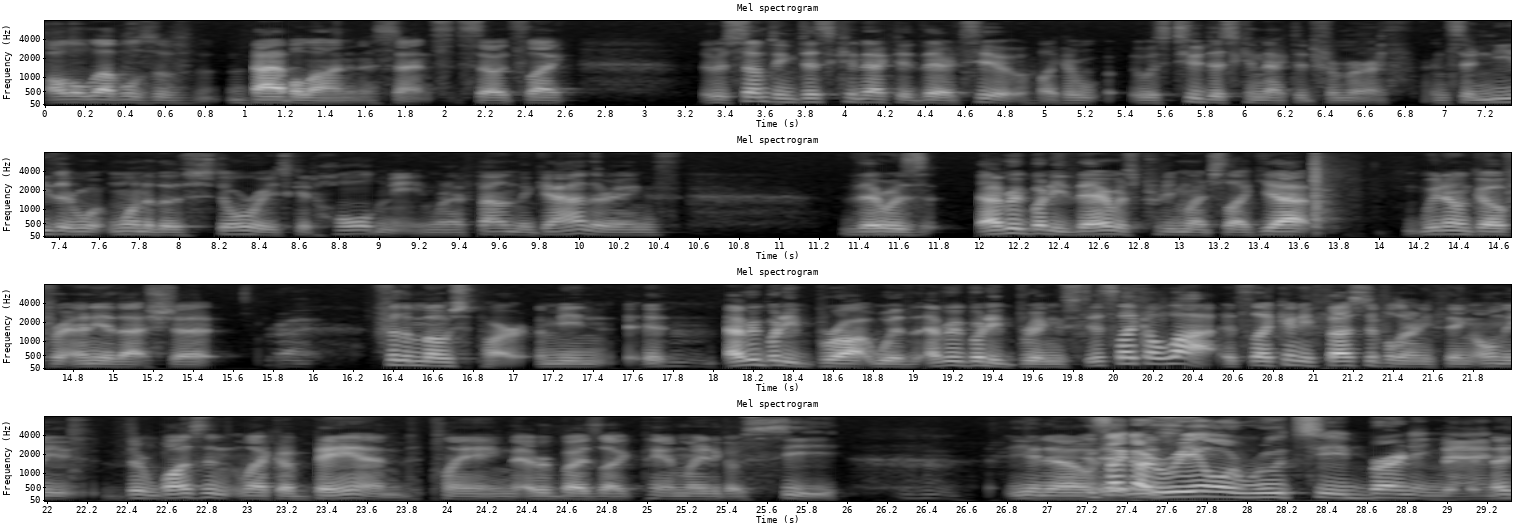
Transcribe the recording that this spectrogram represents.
all the levels of Babylon in a sense. So it's like there was something disconnected there too. Like it was too disconnected from Earth, and so neither one of those stories could hold me. When I found the gatherings, there was everybody there was pretty much like, yeah, we don't go for any of that shit. Right. For the most part, I mean, it, everybody brought with everybody brings. It's like a lot. It's like any festival or anything. Only there wasn't like a band playing that everybody's like paying money to go see. You know, It's it like a was- real rootsy Burning Man Uh,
